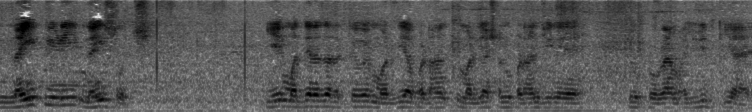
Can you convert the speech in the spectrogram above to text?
नई पीढ़ी नई सोच। ये मद्देनजर रखते हुए मर्जिया पठान मर्जिया शानू पठान जी ने जो प्रोग्राम आयोजित किया है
